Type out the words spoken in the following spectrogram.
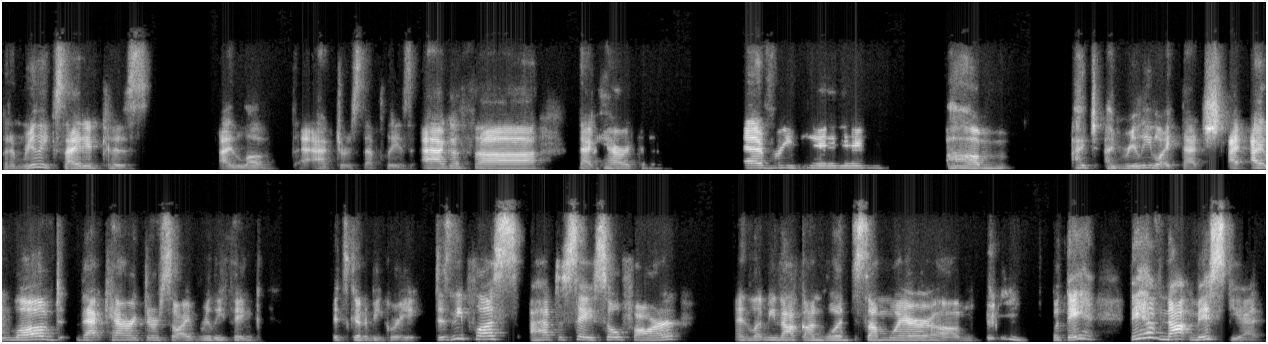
but I'm really excited because I love the actress that plays Agatha, that character, everything. Um, I I really like that. I I loved that character, so I really think it's going to be great. Disney Plus, I have to say, so far, and let me knock on wood somewhere. Um, but they they have not missed yet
